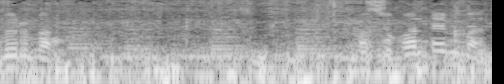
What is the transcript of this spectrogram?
youtuber pak. Masuk konten pak.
